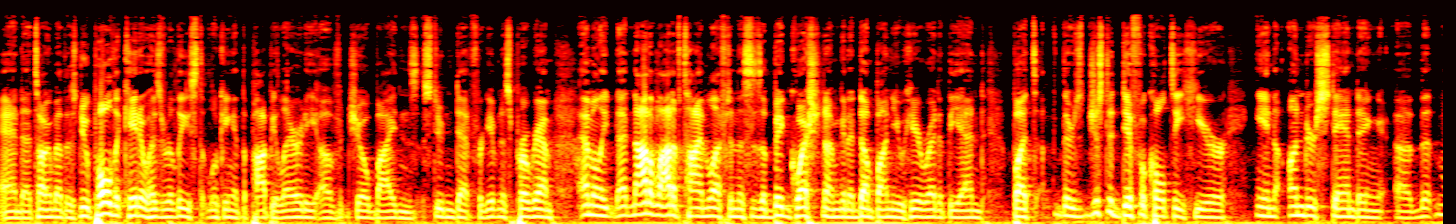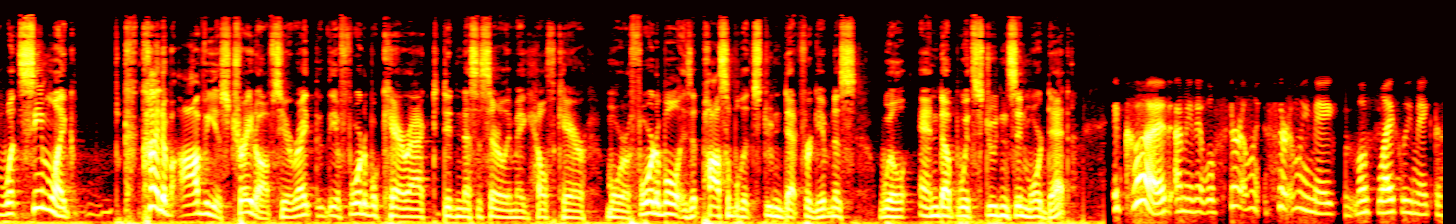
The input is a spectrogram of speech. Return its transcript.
and uh, talking about this new poll that Cato has released, looking at the popularity of Joe Biden's student debt forgiveness program. Emily, not a lot of time left, and this is a big question. I'm going to dump on you here right at the end, but there's just a difficulty here in understanding uh, the, what seem like kind of obvious trade offs here, right? That the Affordable Care Act didn't necessarily make healthcare more affordable. Is it possible that student debt forgiveness will end up with students in more debt? It could. I mean, it will certainly certainly make most likely make the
